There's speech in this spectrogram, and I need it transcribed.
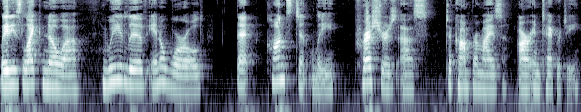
Ladies, like Noah, we live in a world that constantly pressures us to compromise our integrity.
